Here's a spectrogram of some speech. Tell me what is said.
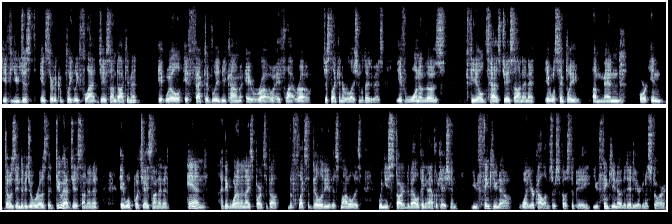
if you just insert a completely flat JSON document, it will effectively become a row, a flat row, just like in a relational database. If one of those fields has JSON in it, it will simply amend or in those individual rows that do have JSON in it, it will put JSON in it. And I think one of the nice parts about the flexibility of this model is when you start developing an application, you think you know what your columns are supposed to be. You think you know the data you're going to store.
